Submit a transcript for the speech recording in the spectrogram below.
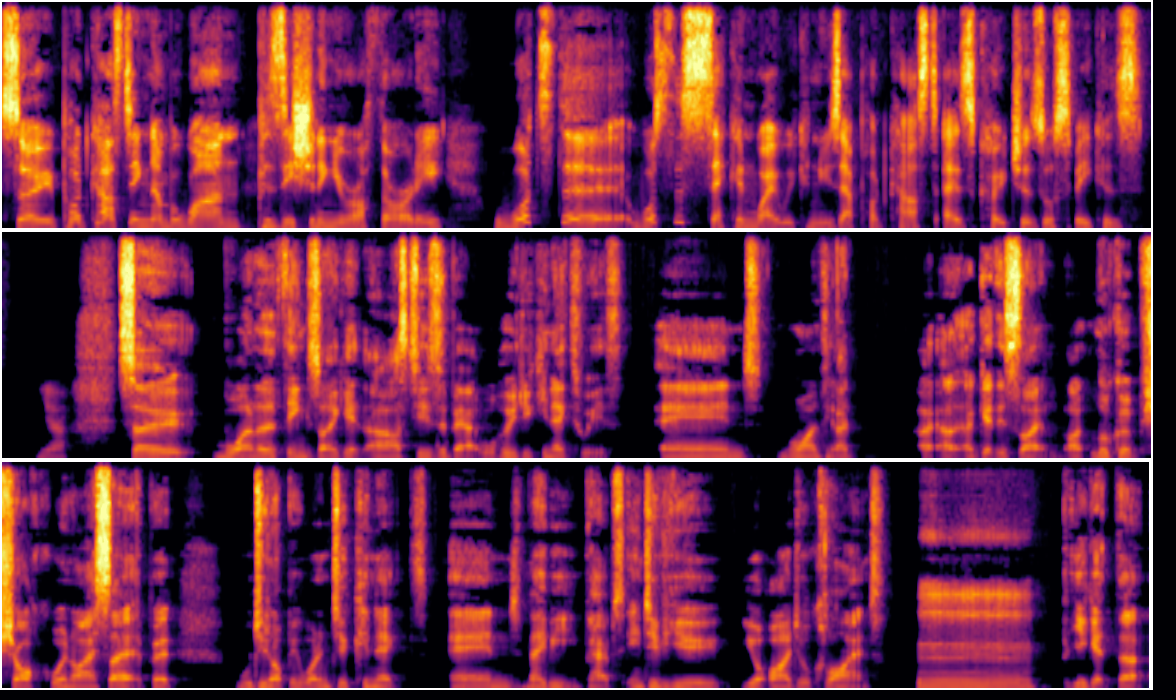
So podcasting number one, positioning your authority. What's the, what's the second way we can use our podcast as coaches or speakers? Yeah. So one of the things I get asked is about, well, who do you connect with? And one thing I I, I get this like, like, look of shock when I say it, but would you not be wanting to connect and maybe perhaps interview your ideal client? Mm. You get the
